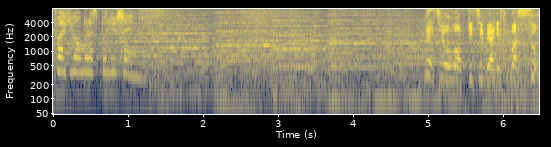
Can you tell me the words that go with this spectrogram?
В твоем распоряжении. Эти уловки тебя не спасут!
